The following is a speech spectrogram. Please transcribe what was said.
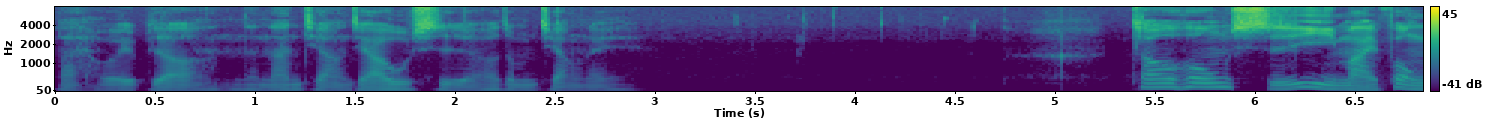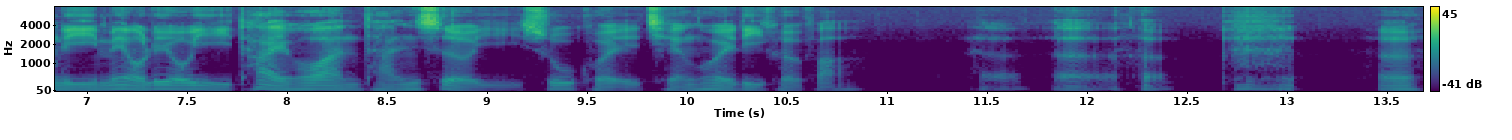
哎，我也不知道，很难讲家务事，要怎么讲嘞？招轰十亿买凤梨，没有六亿，太换弹射椅，苏揆钱会立刻发。呵呵呵呵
